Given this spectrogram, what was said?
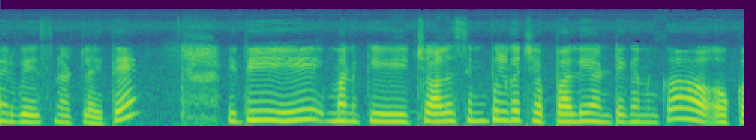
మీరు వేసినట్లయితే ఇది మనకి చాలా సింపుల్గా చెప్పాలి అంటే కనుక ఒక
